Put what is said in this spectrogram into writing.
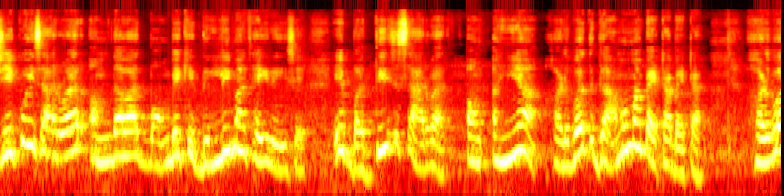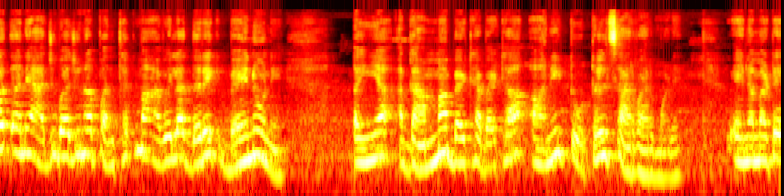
જે કોઈ સારવાર અમદાવાદ, બોમ્બે કે દિલ્હીમાં થઈ રહી છે, એ બધી જ સારવાર અહીંયા હળવદ ગામોમાં બેઠા બેઠા, હળવદ અને આજુબાજુના પંથકમાં આવેલા દરેક બહેનોને અહીંયા ગામમાં બેઠા બેઠા આની ટોટલ સારવાર મળે. એના માટે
